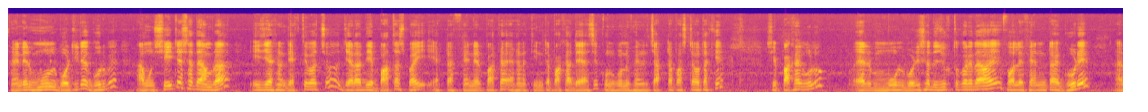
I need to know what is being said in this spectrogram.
ফ্যানের মূল বডিটা ঘুরবে এবং সেইটার সাথে আমরা এই যে এখানে দেখতে পাচ্ছ, যারা দিয়ে বাতাস পাই একটা ফ্যানের পাখা, এখানে তিনটা পাখা দেওয়া আছে, কোনো কোনো ফ্যানের চারটা পাঁচটাও থাকে। সেই পাখাগুলো এর মূল বডির সাথে যুক্ত করে দেওয়া হয়, ফলে ফ্যানটা ঘুরে আর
